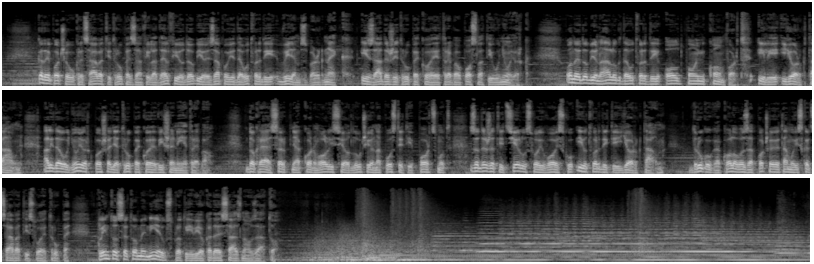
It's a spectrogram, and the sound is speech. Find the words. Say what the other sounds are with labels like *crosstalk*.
Kada je počeo ukrecavati trupe za Filadelfiju, dobio je zapovjed da utvrdi Williamsburg Neck i zadrži trupe koje je trebao poslati u New York. Onda je dobio nalog da utvrdi Old Point Comfort ili Yorktown, ali da u New York pošalje trupe koje više nije trebao. Do kraja srpnja Cornwallis je odlučio napustiti Portsmouth, zadržati cijelu svoju vojsku i utvrditi Yorktown. Drugoga kolovoza počeo je tamo iskrcavati svoje trupe. Clinton se tome nije usprotivio kada je saznao za to.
